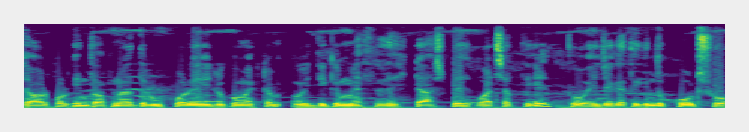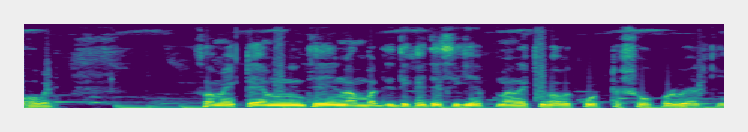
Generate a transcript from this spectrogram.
যাওয়ার পর কিন্তু আপনাদের উপরে এরকম একটা ওইদিকে মেসেজ একটা আসবে হোয়াটসঅ্যাপ থেকে। তো, এই জায়গাতে কিন্তু কোড শো হবে। সো আমি একটা এমনিতে নাম্বার দিয়ে দেখাইতেছি কি আপনারা কীভাবে কোডটা শো করবে আর কি।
